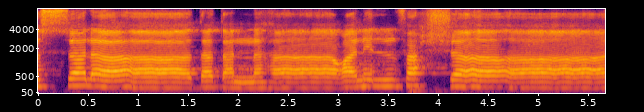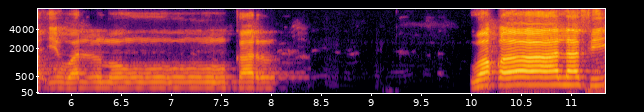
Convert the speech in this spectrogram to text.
الصلاة تنهى عن الفحشاء والمنكر. وقال في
